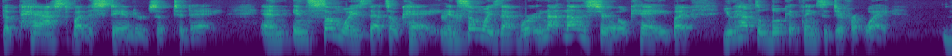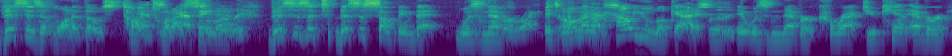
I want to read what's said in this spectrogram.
the past by the standards of today. And in some ways, that's okay. In Mhm. some ways, that we're not not necessarily okay, but you have to look at things a different way. This isn't one of those times Yes, when I say that. This is a t- this is something that was never right. It's no all- matter yes. how you look at Absolutely. it, it was never correct. You can't ever.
